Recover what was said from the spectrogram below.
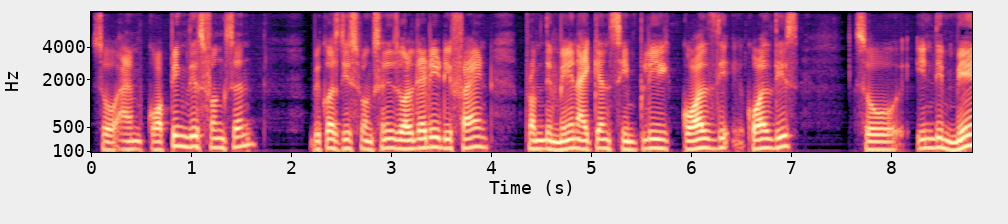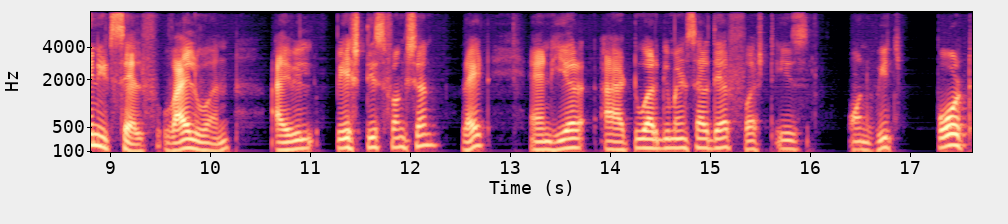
So i'm copying this function because this function is already defined from the main. I can simply call the call this. So in the main itself while one I will paste this function right? And here uh, two arguments are there. First is on which port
